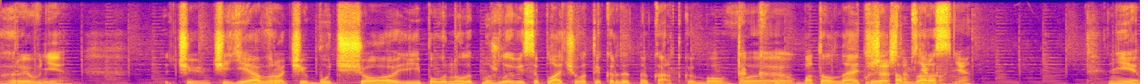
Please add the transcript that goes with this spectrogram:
гривні, чи, чи євро, чи будь-що, і повернули б можливість оплачувати кредитною карткою. Бо в Так, е, е, Battle.net там, там зараз. євро, ні?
